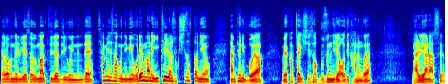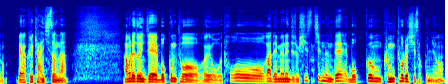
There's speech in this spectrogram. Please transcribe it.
여러분을 위해서 음악 들려드리고 있는데 3149님이 오랜만에 이틀 연속 씻었더니요. 남편이 뭐야? 왜 갑자기 씻어? 무슨 일이 어디 가는 거야? 난리가 났어요. 내가 그렇게 안 씻었나? 아무래도 이제 목금토 토가 되면은 이제 좀 씻는데 목금 금토를 씻었군요.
